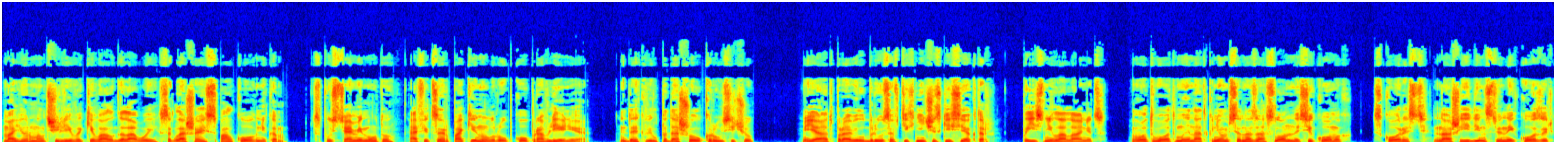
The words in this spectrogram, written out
Майор молчаливо кивал головой, соглашаясь с полковником. Спустя минуту офицер покинул рубку управления. Деквилл подошел к Русичу. «Я отправил Брюса в технический сектор», — пояснил Аланец. «Вот-вот мы наткнемся на заслон насекомых. Скорость — наш единственный козырь.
